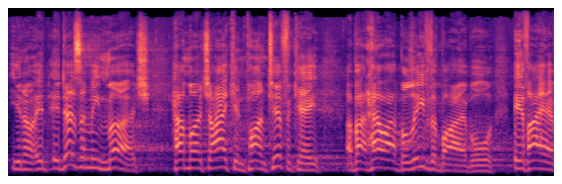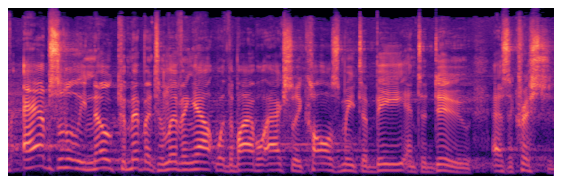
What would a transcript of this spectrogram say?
You know, it, it, doesn't mean much how much I can pontificate about how I believe the Bible if I have absolutely no commitment to living out what the Bible actually calls me to be and to do as a Christian.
